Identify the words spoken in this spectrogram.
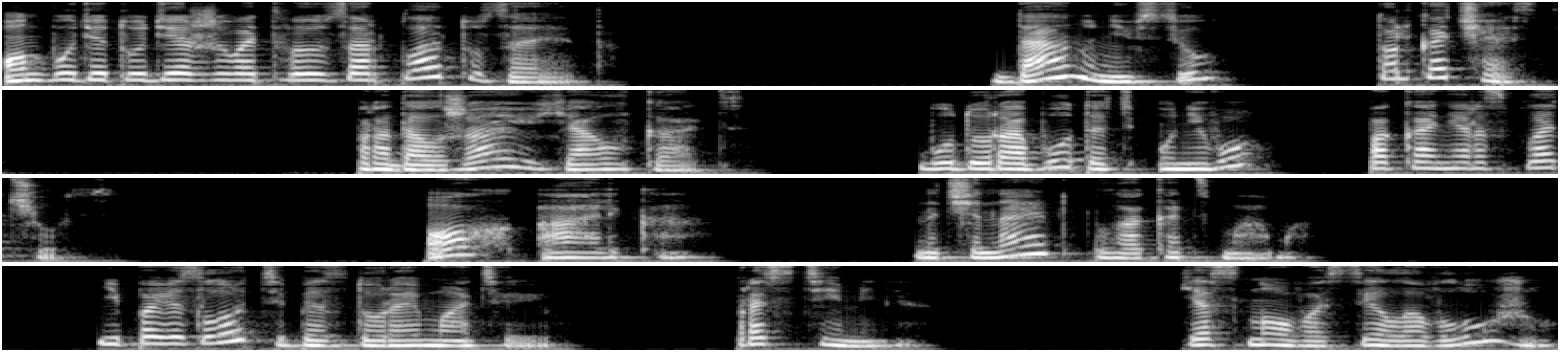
Он будет удерживать твою зарплату за это? Да, но не всю, только часть. Продолжаю я лгать. Буду работать у него, пока не расплачусь. Ох, Алька, начинает плакать мама. Не повезло тебе с дурой матерью. Прости меня. Я снова села в лужу.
